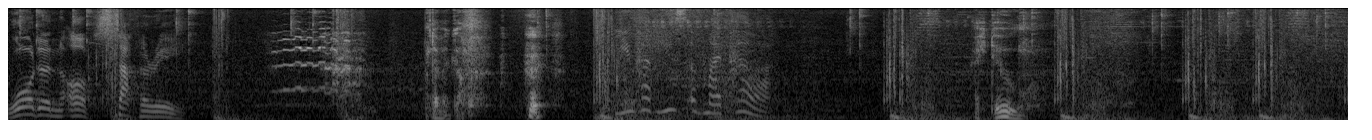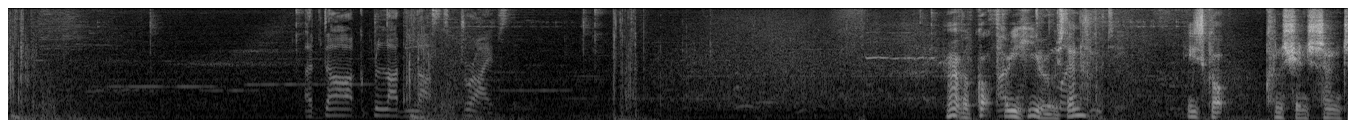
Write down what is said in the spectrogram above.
Warden of Saphery. There we go. You have use of my power. I do. A dark bloodlust drives them. Right, we've got three heroes then. He's got conscientious, hasn't?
